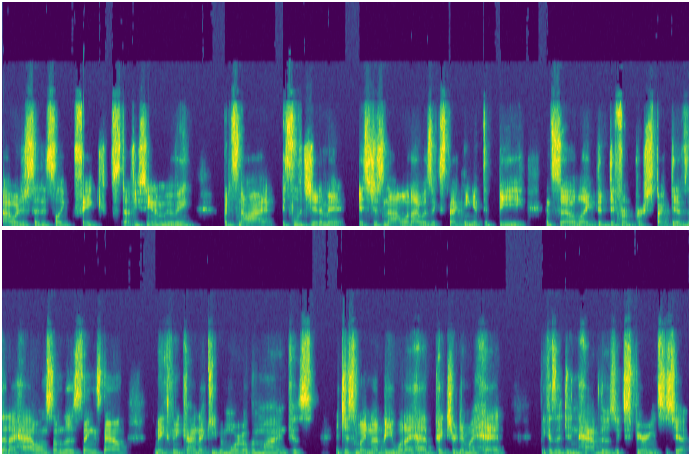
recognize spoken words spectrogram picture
I would have said it's like fake stuff you see in a movie, but it's not. It's legitimate. It's just not what I was expecting it to be. And so, like, the different perspective that I have on some of those things now makes me kind of keep a more open mind because it just might not be what I have pictured in my head because I didn't have those experiences yet,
